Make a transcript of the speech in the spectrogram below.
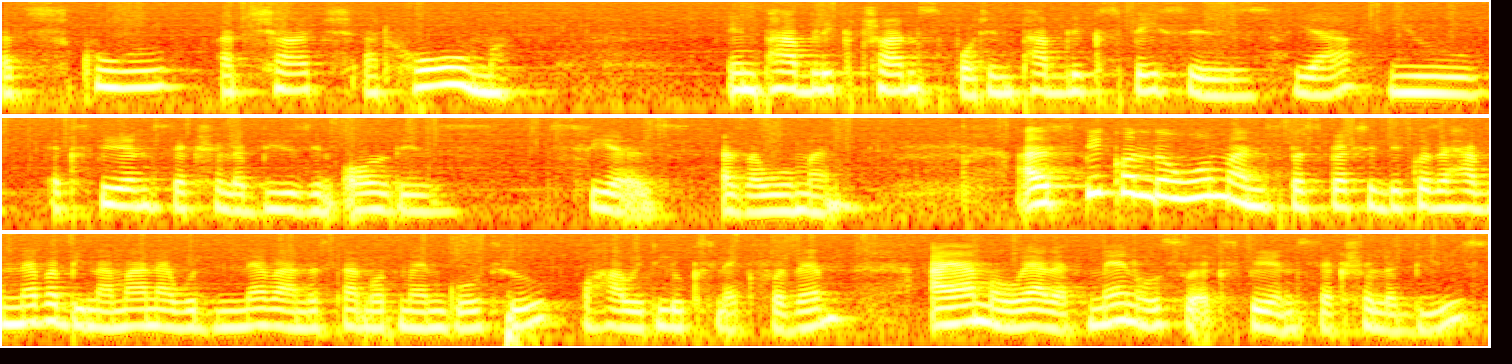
at school, at church, at home, in public transport, in public spaces, yeah, you experience sexual abuse in all these spheres as a woman. I'll speak on the woman's perspective because I have never been a man. I would never understand what men go through or how it looks like for them. I am aware that men also experience sexual abuse,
